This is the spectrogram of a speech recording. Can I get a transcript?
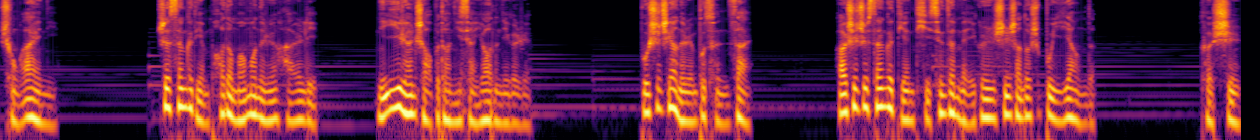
宠爱你。这三个点抛到茫茫的人海里，你依然找不到你想要的那个人。不是这样的人不存在，而是这三个点体现在每一个人身上都是不一样的。可是，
